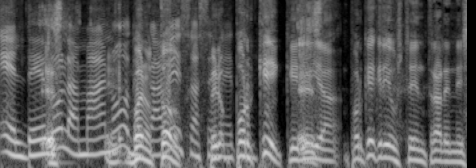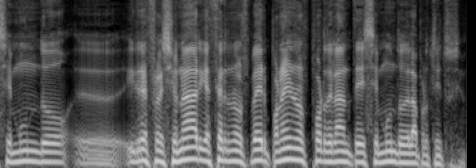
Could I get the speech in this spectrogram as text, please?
el dedo, la mano, de bueno, cabeza Pero ¿por qué quería, por qué quería usted entrar en ese mundo eh, y reflexionar y hacernos ver, ponernos por delante ese mundo de la prostitución?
